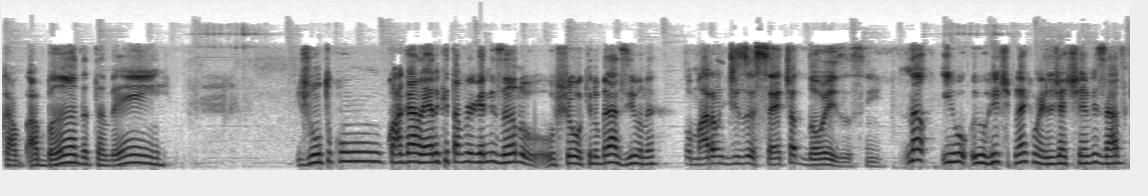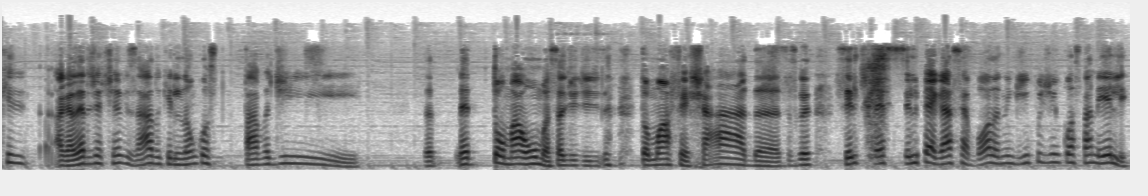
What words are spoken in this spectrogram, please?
a, a banda também. Junto com, com a galera que tava organizando o show aqui no Brasil, né? Tomaram 17 a 2, assim. Não, e o, e o Rich Blackmore ele já tinha avisado que. A galera já tinha avisado que ele não gostava de. Né, tomar uma, sabe? De, de tomar uma fechada, essas coisas. Se ele tivesse, se ele pegasse a bola, ninguém podia encostar nele.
